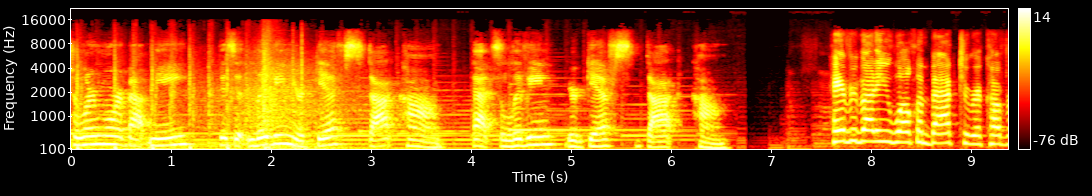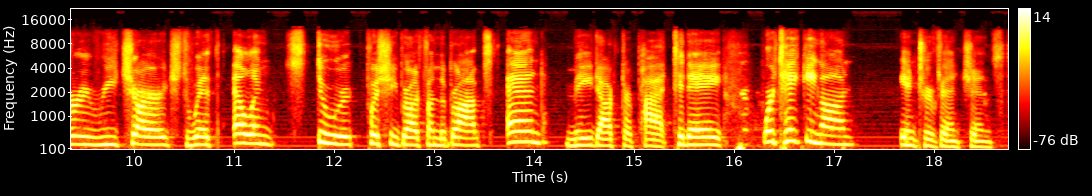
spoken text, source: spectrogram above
To learn more about me, visit livingyourgifts.com. That's livingyourgifts.com. Hey, everybody, welcome back to Recovery Recharged with Ellen Stewart, Pushy Broad from the Bronx, and me, Dr. Pat. Today, we're taking on interventions.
